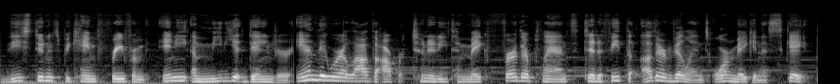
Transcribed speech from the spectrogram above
These students became free from any immediate danger and they were allowed the opportunity to make further plans to defeat the other villains or make an escape.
